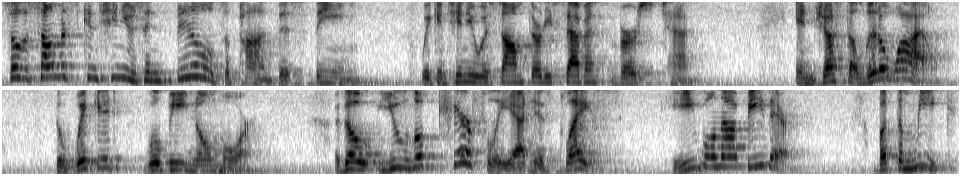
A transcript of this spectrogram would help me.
So the psalmist continues and builds upon this theme. We continue with Psalm 37, verse 10. In just a little while, the wicked will be no more. Though you look carefully at his place, he will not be there. But the meek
